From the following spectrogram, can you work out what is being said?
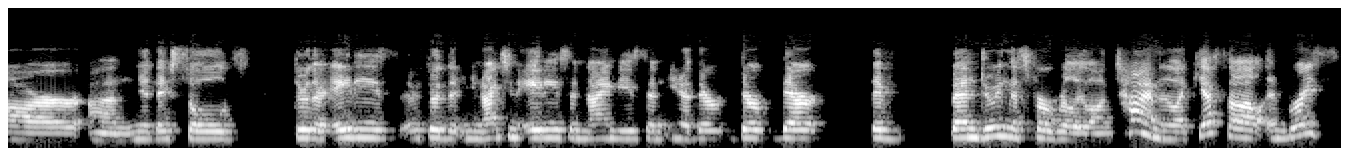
are um, you know they sold through their 80s or through the 1980s and 90s and you know they're they're they're they've been doing this for a really long time. They're like, yes, I'll embrace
